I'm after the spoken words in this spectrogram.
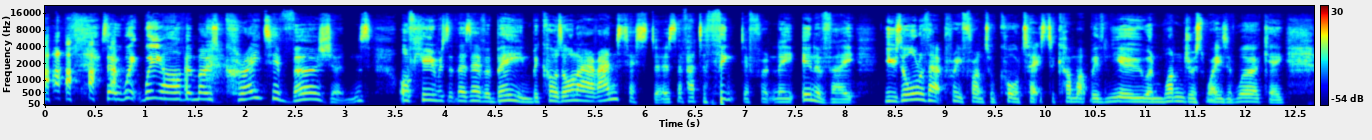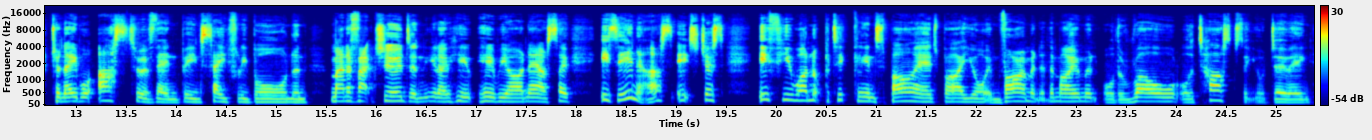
so we, we are the most creative versions of humans that there's ever been because all our ancestors have had to think differently, innovate, use all of that prefrontal cortex to come up with new and wondrous ways of working to enable us to have then been safely born and manufactured. And, you know, here, here we are now. So it's in us. It's just if you are not particularly inspired by your environment at the moment or the role or the tasks that you're doing,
